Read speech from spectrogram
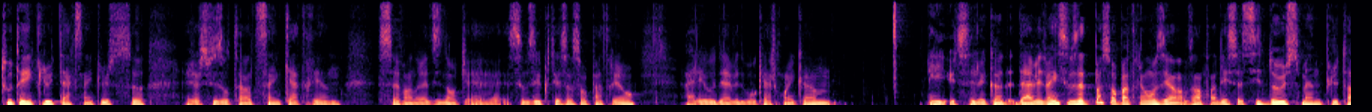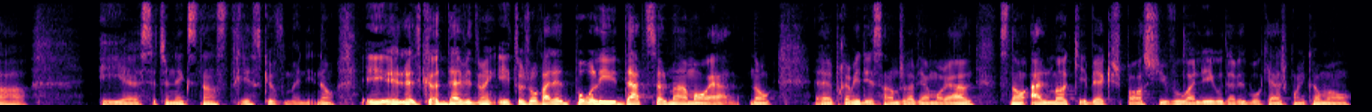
tout inclus taxe inclus ça. Je suis au théâtre Sainte-Catherine ce vendredi donc si vous écoutez ça sur Patreon allez au davidbocage.com et utilisez le code David20. Si vous n'êtes pas sur Patreon, vous, entendez ceci deux semaines plus tard. Et euh, c'est une existence triste que vous menez. Non. Et euh, le code David20 est toujours valide pour les dates seulement à Montréal. Donc, 1er euh, décembre, je reviens à Montréal. Sinon, Alma, Québec, je passe chez vous, allez au davidbocage.com. On,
